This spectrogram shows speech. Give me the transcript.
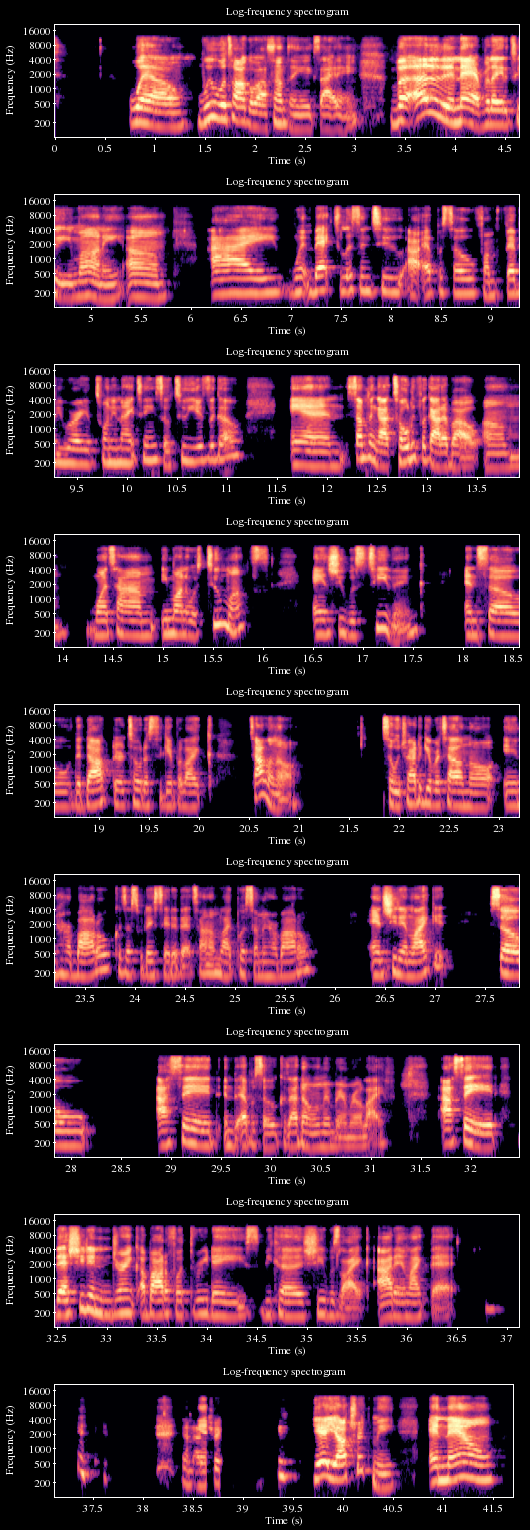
well, we will talk about something exciting. But other than that, related to Imani, um, I went back to listen to our episode from February of 2019, so two years ago, and something I totally forgot about. Um, one time, Imani was two months and she was teething, and so the doctor told us to give her like Tylenol. So we tried to give her Tylenol in her bottle because that's what they said at that time, like put some in her bottle and she didn't like it. So I said in the episode, because I don't remember in real life, I said that she didn't drink a bottle for three days because she was like, I didn't like that. and I tricked Yeah, y'all tricked me. And now,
